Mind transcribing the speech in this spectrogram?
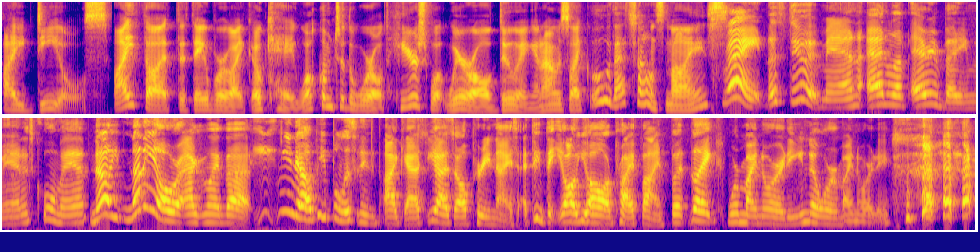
ideals. I thought that they were like, okay, welcome to the world. Here's what we're all doing. And I was like, oh, that sounds nice. right. Let's do it, man. I love everybody, man. It's cool, man. No, none of y'all were acting like that. You, know, people listening to podcasts, you guys are all pretty nice. I think that y'all y'all are probably fine. But like, we're minority. You know we're a minority.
